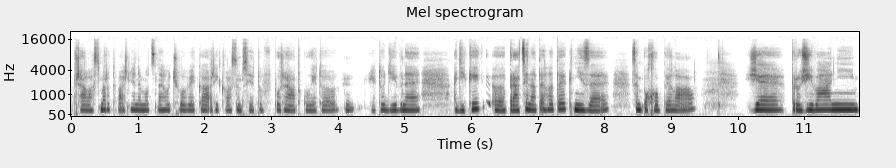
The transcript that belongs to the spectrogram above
přála smrt vážně nemocného člověka a říkala jsem si, je to v pořádku, je to, je to divné. A díky eh, práci na téhleté knize jsem pochopila, že prožívání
